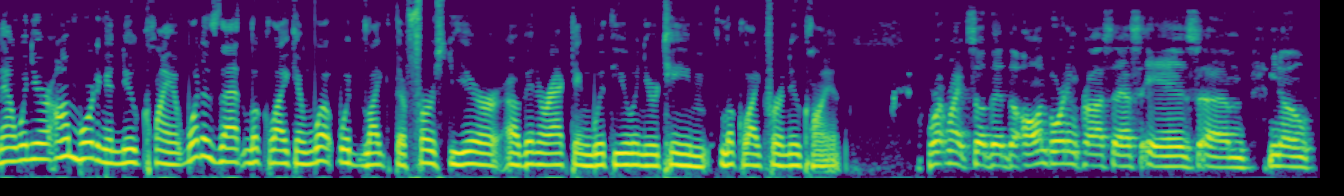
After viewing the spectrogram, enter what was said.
Now, when you're onboarding a new client, what does that look like, and what would like the first year of interacting with you and your team look like for a new client? Right, right. So the, the onboarding process is, um, you know,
